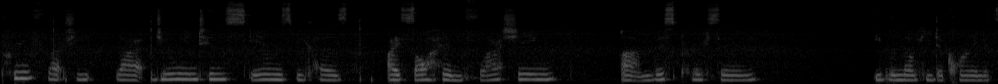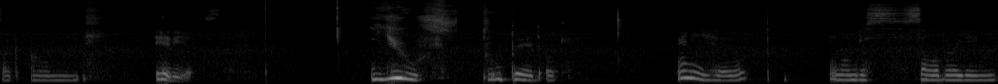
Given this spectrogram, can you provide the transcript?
proof that she that Julian 2 scams because I saw him flashing um, this person, even though he declined. It's like, um, idiots. You stupid. Okay. Anywho, and I'm just celebrating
